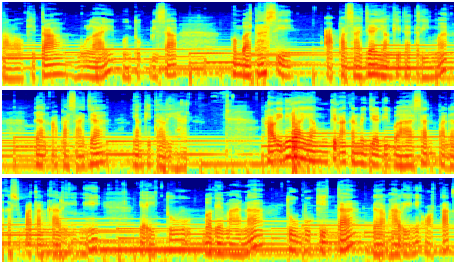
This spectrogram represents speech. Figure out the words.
kalau kita mulai untuk bisa membatasi apa saja yang kita terima dan apa saja yang kita lihat. Hal inilah yang mungkin akan menjadi bahasan pada kesempatan kali ini, yaitu bagaimana tubuh kita, dalam hal ini otak,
